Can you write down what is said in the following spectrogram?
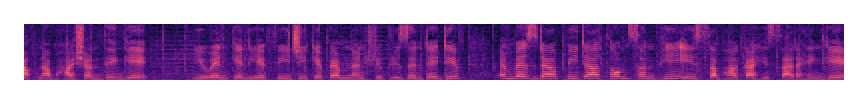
अपना भाषण देंगे। यूएन के लिए फीजी के permanent representative ambassador Peter Thomson भी इस सभा का हिस्सा रहेंगे।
